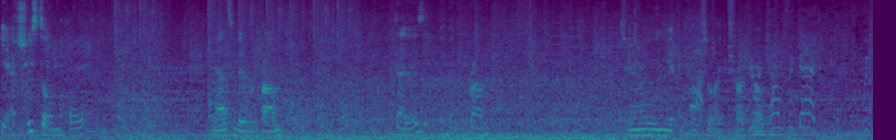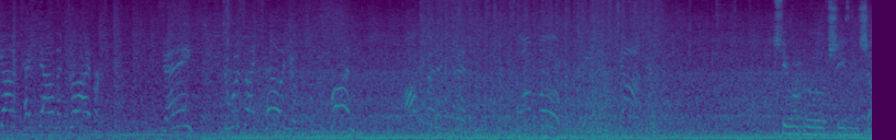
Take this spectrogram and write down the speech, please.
Yeah, she's still in the hole. Yeah, that's a bit of a problem. That is a bit of a problem. So maybe we can get up to like truck Here it comes again. We gotta take down the driver. Jenny, do as I tell you. Run. I'll finish this. Don't move. He's shot. She won't move, she's in shock.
